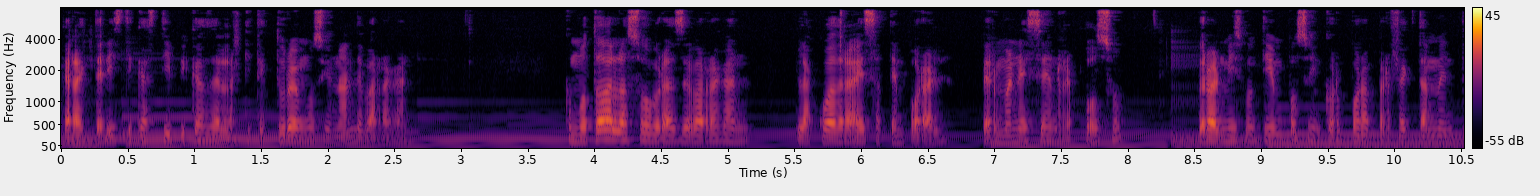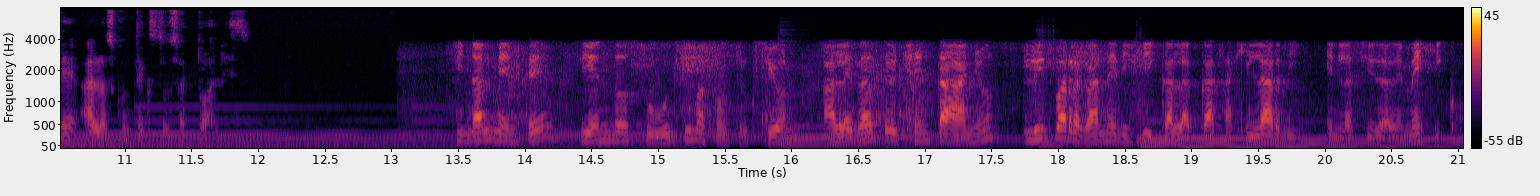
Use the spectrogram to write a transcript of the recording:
características típicas de la arquitectura emocional de Barragán. Como todas las obras de Barragán, la cuadra es atemporal, permanece en reposo, pero al mismo tiempo se incorpora perfectamente a los contextos actuales. Finalmente, siendo su última construcción, a la edad de 80 años, Luis Barragán edifica la Casa Gilardi, en la Ciudad de México,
